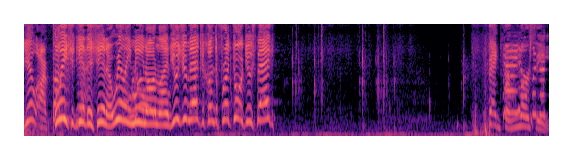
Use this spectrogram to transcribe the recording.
You are We should give this in a really mean online. Use your magic on the front door, douchebag. Beg for mercy.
